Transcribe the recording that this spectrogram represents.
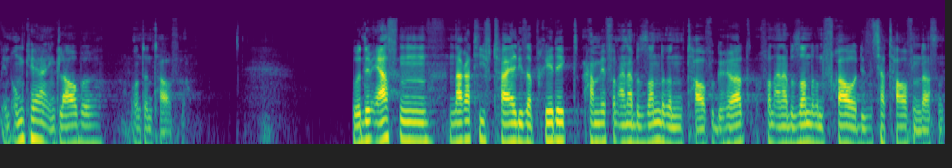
In Umkehr, in Glaube und in Taufe. So in dem ersten Narrativteil dieser Predigt haben wir von einer besonderen Taufe gehört, von einer besonderen Frau, die sich hat taufen lassen.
